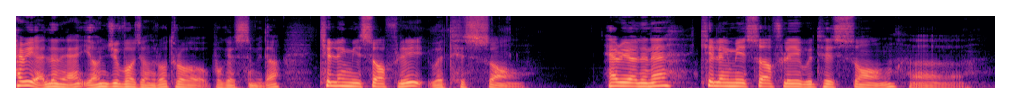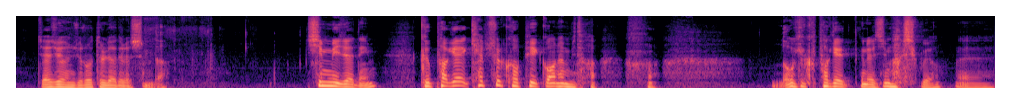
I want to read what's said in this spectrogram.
해리 앨런의 연주 버전으로 들어보겠습니다. Killing Me Softly with His Song. 해리 앨런의 Killing Me Softly with His Song 어, 재즈 연주로 들려드렸습니다. 신미재님, 급하게 캡슐 커피 꺼냅니다. 너무 급하게 꺼내지 마시고요. 네.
